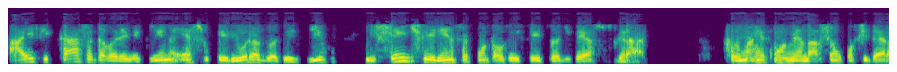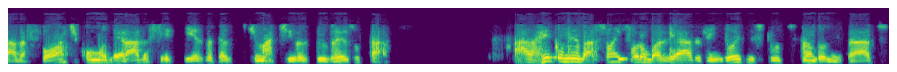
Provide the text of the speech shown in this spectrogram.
a eficácia da vareniclina é superior à do adesivo e sem diferença quanto aos efeitos adversos graves. Foi uma recomendação considerada forte com moderada certeza das estimativas dos resultados. As recomendações foram baseadas em dois estudos randomizados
